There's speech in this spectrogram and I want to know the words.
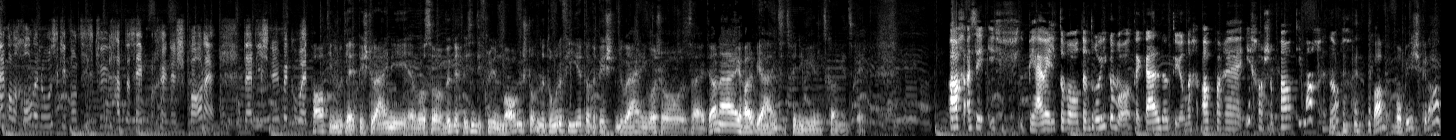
einmal Kohlen ausgebe und sie das Gefühl hat, dass hätte man können sparen dann ist nicht mehr gut. Partynudle, bist du eine, die so wirklich bis in die frühen Morgenstunden durchfeiert oder bist du eine, die schon sagt, ja nein, halb eins, jetzt bin ich müde, jetzt gehe ich ins Bett? Ach, also ich, ich bin auch älter geworden und ruhiger geworden, gell, natürlich. Aber äh, ich kann schon Party machen, doch. Mom, wo bist du gerade?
